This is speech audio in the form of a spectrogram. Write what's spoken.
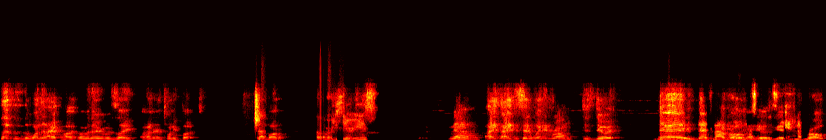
the, the, one that I bought over there was like 120 bucks for the bottle. Are you serious? No, I, I just said when in Rome, just do it. Dude, that's not Rome. That's Louisiana, bro.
